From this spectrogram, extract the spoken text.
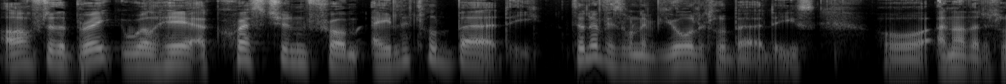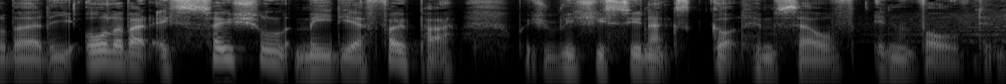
After the break, we'll hear a question from a little birdie. Don't know if it's one of your little birdies or another little birdie, all about a social media faux pas which Rishi Sunak's got himself involved in.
